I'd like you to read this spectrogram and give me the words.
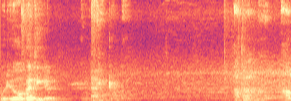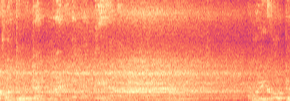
പുരോഗതികൾ ഉണ്ടായിട്ടുണ്ട്. അതാണ് അവധൂതന്മാരുടെ പ്രത്യേകത. കോഴിക്കോട്ട്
